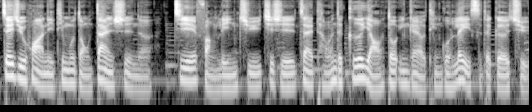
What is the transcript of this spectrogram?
这句话你听不懂，但是呢，街坊邻居其实在台湾的歌谣都应该有听过类似的歌曲。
